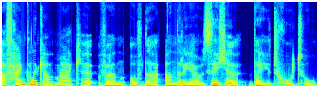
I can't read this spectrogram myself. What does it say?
afhankelijk aan het maken van of dat anderen jou zeggen dat je het goed doet.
